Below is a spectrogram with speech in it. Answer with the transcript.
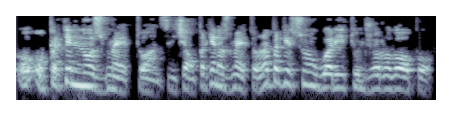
o, o perché non smetto, anzi diciamo perché non smetto, non è perché sono guarito il giorno dopo,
